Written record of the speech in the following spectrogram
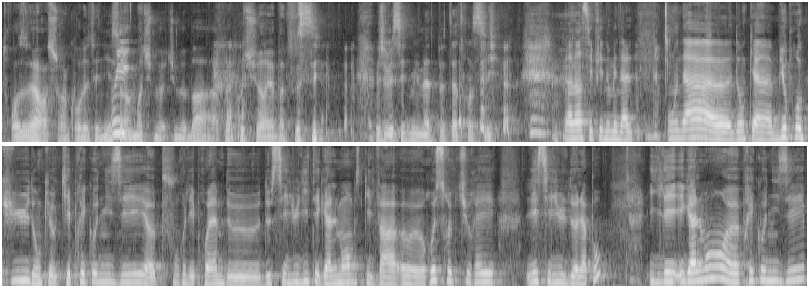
3 heures sur un cours de tennis. Oui. Alors moi, tu me, tu me bats à plat de couture, il n'y a pas de souci. Je vais essayer de m'y mettre peut-être aussi. Non, non, c'est phénoménal. On a euh, donc un bioprocu donc, euh, qui est préconisé euh, pour les problèmes de, de cellulite également, parce qu'il va euh, restructurer les cellules de la peau. Il est également euh, préconisé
